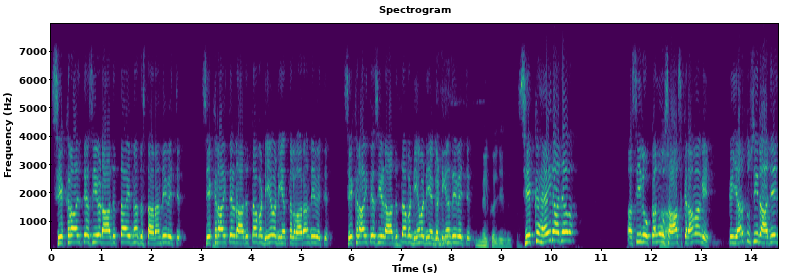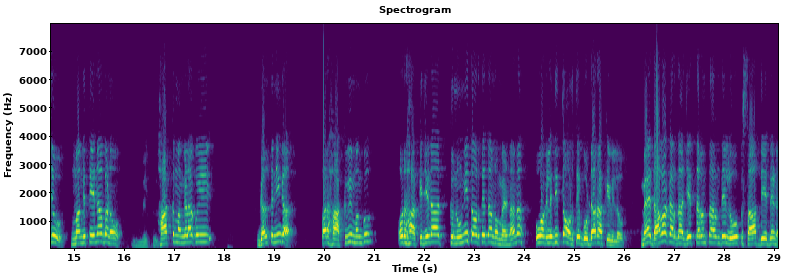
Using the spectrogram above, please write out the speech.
ਸਿੱਖ ਰਾਜ ਤੇ ਅਸੀਂ ਅੜਾ ਦਿੱਤਾ ਇਹਨਾਂ ਦਸਤਾਰਾਂ ਦੇ ਵਿੱਚ। ਸਿੱਖ ਰਾਜ ਤੇ ਅੜਾ ਦਿੱਤਾ ਵੱਡੀਆਂ ਵੱਡੀਆਂ ਤਲਵਾਰਾਂ ਦੇ ਵਿੱਚ। ਸਿੱਖ ਰਾਜ ਤੇ ਅਸੀਂ ਅੜਾ ਦਿੱਤਾ ਵੱਡੀਆਂ ਵੱਡੀਆਂ ਗੱਡੀਆਂ ਦੇ ਵਿੱਚ। ਬਿਲਕੁਲ ਜੀ ਬਿਲਕੁਲ। ਸਿੱਖ ਹੈ ਹੀ ਰਾਜਾ ਵਾ। ਅਸੀਂ ਲੋਕਾਂ ਨੂੰ। ਅਹਿਸਾਸ ਕਰਾਵਾਂਗੇ ਕਿ ਯਾਰ ਤੁਸੀਂ ਰਾਜੇ ਜੋ ਮੰਗਤੇ ਨਾ ਬਣੋ। ਬਿਲਕੁਲ। ਹੱਕ ਮੰਗਣਾ ਕੋਈ ਗਲਤ ਨਹੀਂਗਾ ਪਰ ਹੱਕ ਵੀ ਮੰਗੋ। ਔਰ ਹੱਕ ਜਿਹੜਾ ਕਾਨੂੰਨੀ ਤੌਰ ਤੇ ਤੁਹਾਨੂੰ ਮਿਲਣਾ ਨਾ, ਉਹ ਅਗਲੇ ਦੀ ਧੌਣ ਤੇ ਗੋਡਾ ਰੱਖ ਕੇ ਵੀ ਲਓ। ਮੈਂ ਦਾਵਾ ਕਰਦਾ ਜੇ ਤਰਨਤਾਰਨ ਦੇ ਲੋਕ ਸਾਥ ਦੇ ਦੇਣ,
